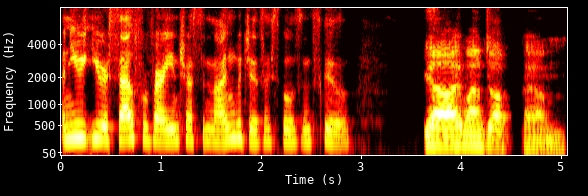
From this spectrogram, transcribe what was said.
and you yourself were very interested in languages, I suppose, in school. Yeah, I wound up, um,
